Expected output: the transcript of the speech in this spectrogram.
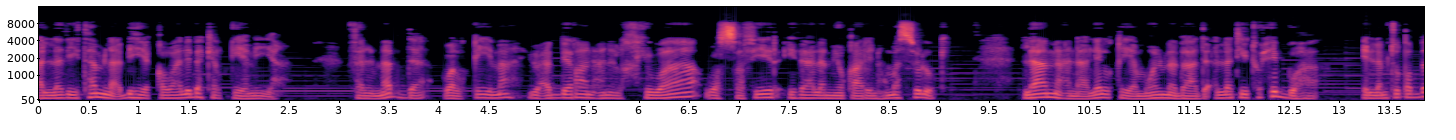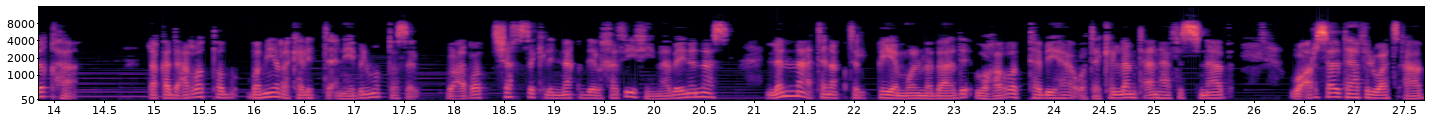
الذي تملأ به قوالبك القيمية. فالمبدأ والقيمة يعبران عن الخواء والصفير إذا لم يقارنهما السلوك. لا معنى للقيم والمبادئ التي تحبها إن لم تطبقها. لقد عرضت ضميرك للتأنيب المتصل وعرضت شخصك للنقد الخفي فيما بين الناس. لما اعتنقت القيم والمبادئ وغردت بها وتكلمت عنها في السناب وأرسلتها في الواتساب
